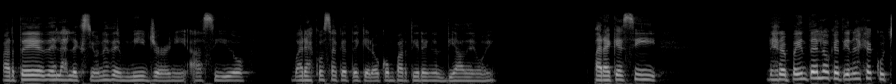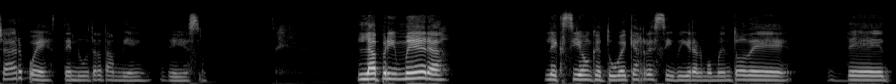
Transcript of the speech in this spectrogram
Parte de las lecciones de mi journey ha sido varias cosas que te quiero compartir en el día de hoy. Para que si de repente es lo que tienes que escuchar, pues te nutra también de eso. La primera lección que tuve que recibir al momento de, de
